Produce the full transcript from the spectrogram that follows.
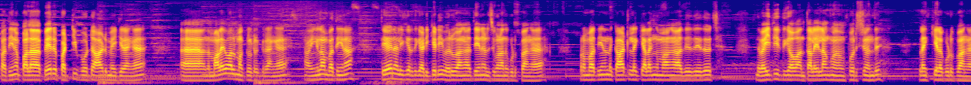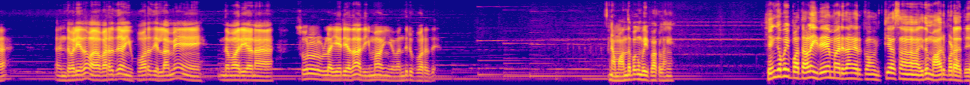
பார்த்தீங்கன்னா பல பேர் பட்டி போட்டு ஆடு மேய்க்கிறாங்க. அந்த மலைவாழ் மக்கள் இருக்கிறாங்க. அவங்கெல்லாம் பார்த்திங்கன்னா தேன் அழிக்கிறதுக்கு அடிக்கடி வருவாங்க. தேன் அழிச்சு கொண்டாந்து கொடுப்பாங்க. அப்புறம் பார்த்திங்கன்னா இந்த காட்டில் கிழங்குமாங்க அது இது ஏதோ இந்த வைத்தியத்துக்காக அந்த தலையெல்லாம் கொ- வந்து எல்லாம் கீழே கொடுப்பாங்க. இந்த வழியாக தான் வ- வர்றது அவங்க போகிறது எல்லாமே இந்த மாதிரியான சூழல் உள்ள ஏரியா தான் அதிகமாக இங்கே வந்துட்டு போகிறது நம்ம அந்த பக்கம் போய் பார்க்கலாங்க. எங்கே போய் பார்த்தாலும் இதே மாதிரி தாங்க இருக்கும். வித்தியாசம் எதுவும் மாறுபடாது.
